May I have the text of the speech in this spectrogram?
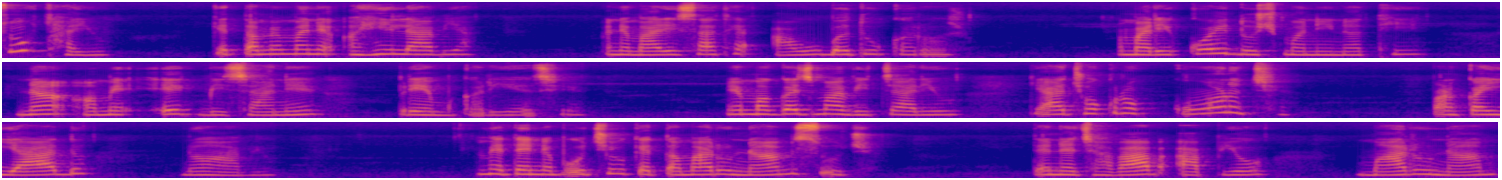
શું થયું કે તમે મને અહીં લાવ્યા અને મારી સાથે આવું બધું કરો છો? અમારી કોઈ દુશ્મની નથી. ના, અમે એકબીજાને પ્રેમ કરીએ છીએ. મેં મગજમાં વિચાર્યું કે આ છોકરો કોણ છે, પણ કંઈ યાદ ન આવ્યું. મેં તેને પૂછ્યું કે તમારું નામ શું છે? તેને જવાબ આપ્યો, મારું નામ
